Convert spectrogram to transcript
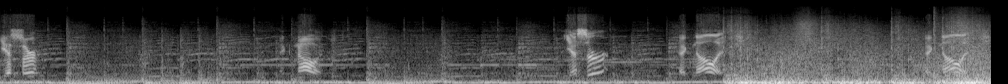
Yes, sir. Acknowledged. Yes, sir. Acknowledged. Acknowledged.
